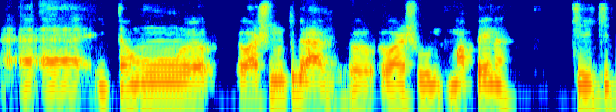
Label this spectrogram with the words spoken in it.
É, é, então, eu, eu, acho muito grave. Eu, eu acho uma pena que, que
